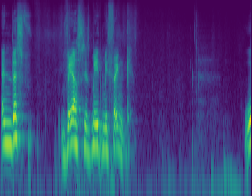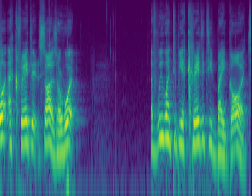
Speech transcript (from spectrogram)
And this verse has made me think what accredits us, or what, if we want to be accredited by God,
